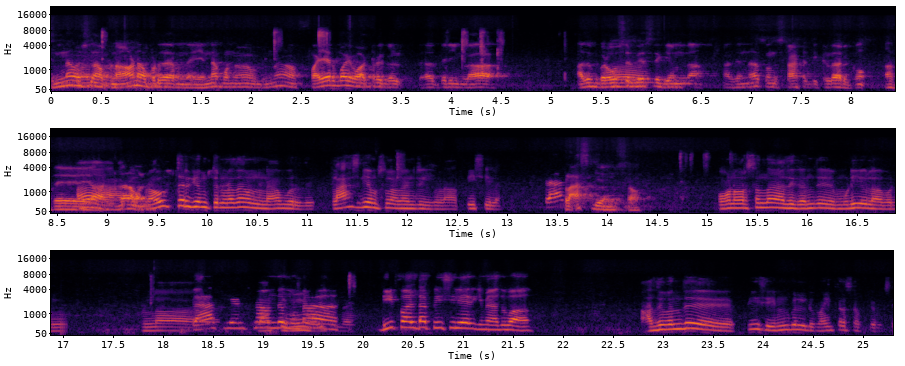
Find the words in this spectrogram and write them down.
சின்ன வயசுல அப்ப நானும் அப்படிதான் இருந்தேன். என்ன பண்ணுவேன் அப்படின்னா ஃபயர் பாய் வாட்டர் கேர்ள் தெரியுங்களா? அது பிரவுசர் பேஸ்டு கேம் தான். அது என்ன கொஞ்சம் ஸ்ட்ராட்டஜிக்கலா இருக்கும். அது ப்ரௌசர் கேம்ஸ் தான் ஒண்ணு ஞாபகம் வருது. கிளாஸ் கேம்ஸ் எல்லாம் விளையாண்டுருக்கீங்களா பிசில கிளாஸ் கேம்ஸ் தான் போன வருஷம் தான் அதுக்கு வந்து முடிவு விழா பண்ணி ஃபுல்லா கிளாஸ் கேம்ஸ்னா வந்து முன்ன டிஃபால்ட்டா பிசிலே இருக்குமே அதுவா? அது வந்து PC inbuilt Microsoft games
